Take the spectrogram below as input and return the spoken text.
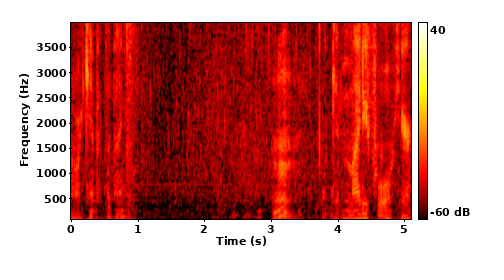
Oh, I can't put the bag. Mmm, getting mighty full here.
